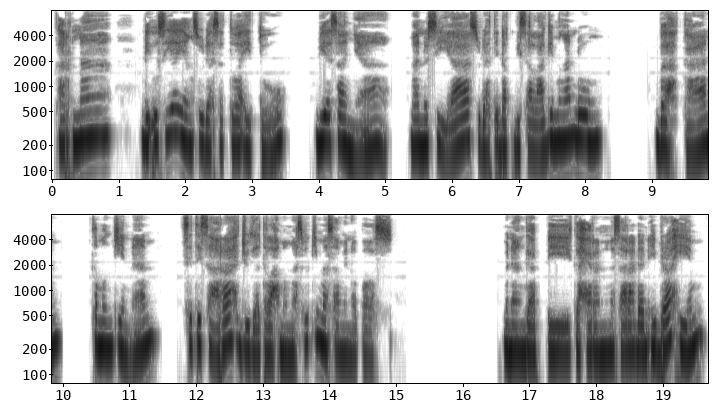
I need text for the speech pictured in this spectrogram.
karena di usia yang sudah setua itu, biasanya manusia sudah tidak bisa lagi mengandung. Bahkan, kemungkinan Siti Sarah juga telah memasuki masa menopause. Menanggapi keheranan Sarah dan Ibrahim,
